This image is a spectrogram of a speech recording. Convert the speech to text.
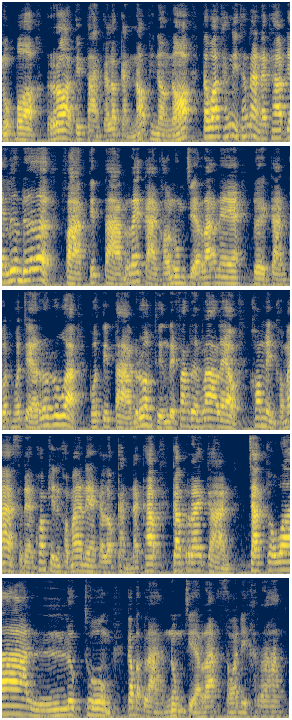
นุกบอรอดติดตามกันแล้วกันเนาะพี่น้องเนาะแต่ว่าทั้งนี้ทั้งนั้นนะครับ อย่าลืมเด้อฝากติดตามรายการของนุ่มเจระแน่โดยการกดหัวใจรัวๆกดติดตามร่วมถึงได้ฟังเรื่องเล่าแล้วคอมเมนต์เขามาแสดงความคิดเห็นเขามาแน่กันแล้วกันนะครับ กับรายการจักรวาลลูกทุ่งกับบักลานุ่มเจระ สวัสดีครับ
